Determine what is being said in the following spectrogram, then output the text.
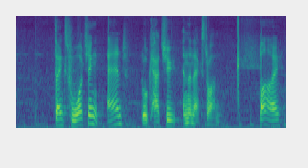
Thanks for watching and we'll catch you in the next one. Bye!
